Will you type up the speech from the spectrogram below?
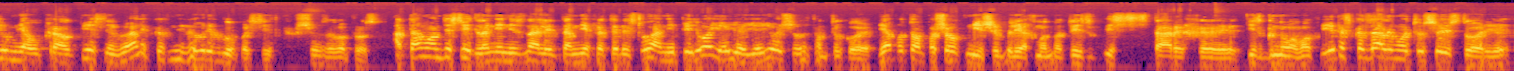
ты у меня украл песню, говорю, Алик, как не говори глупости. Что за вопрос? А там он действительно, они не знали там некоторые слова, они пели, ой-ой-ой-ой, что там такое. Я потом пошел к Мише Блехману, из, из старых, э, из гномов, и рассказал ему эту всю историю.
